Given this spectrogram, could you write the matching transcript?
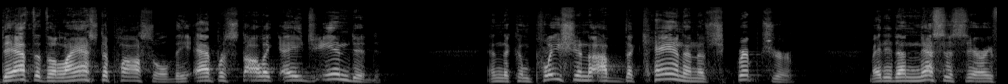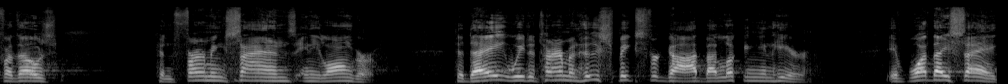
death of the last apostle, the apostolic age ended, and the completion of the canon of Scripture made it unnecessary for those confirming signs any longer. Today, we determine who speaks for God by looking in here. If what they say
